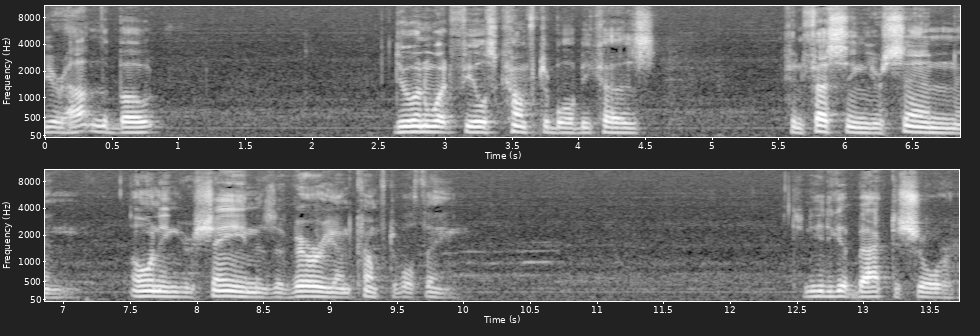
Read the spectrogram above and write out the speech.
You're out in the boat doing what feels comfortable because confessing your sin and owning your shame is a very uncomfortable thing. You need to get back to shore.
